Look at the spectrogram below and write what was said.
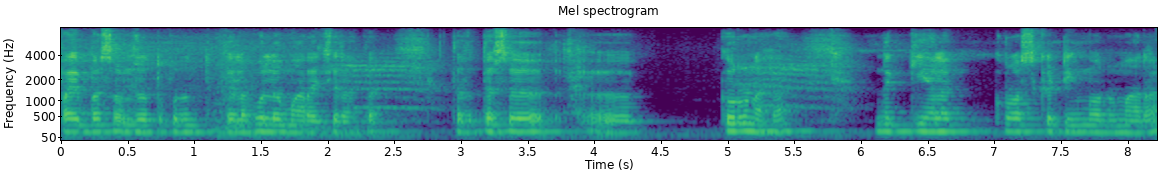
पाईप बसवला जातो परंतु त्याला होलं मारायचे राहतात. तर तसं करू नका. नक्की ह्याला क्रॉस कटिंग मारून मारा.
